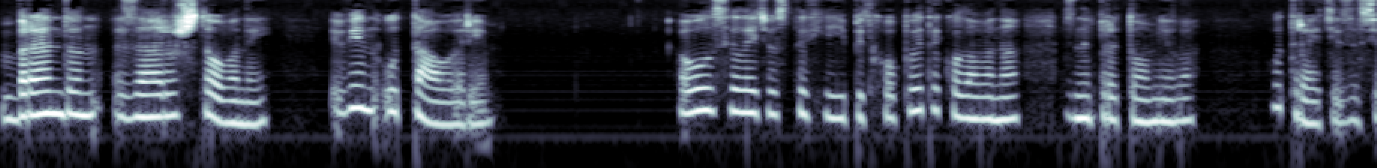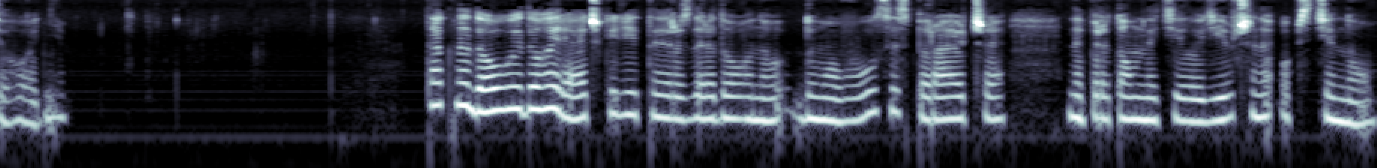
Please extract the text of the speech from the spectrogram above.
Брендон заарештований, він у Тауері. Вулсі ледь устиг її підхопити, коли вона знепритомніла утретє за сьогодні. Так недовго й до гарячки дійти, роздрадовано думав Вулсі, спираючи непритомне тіло дівчини об стіну.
